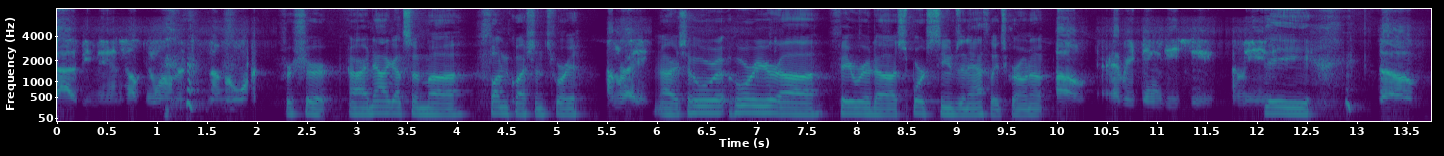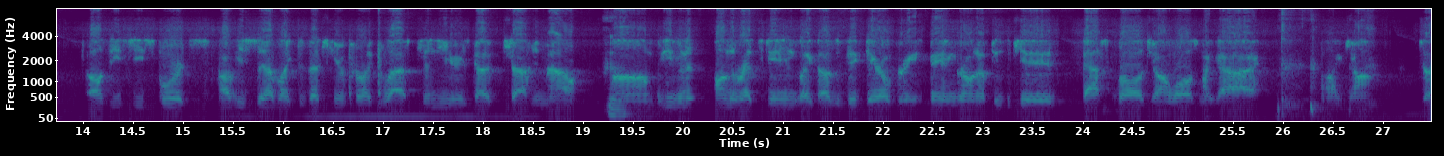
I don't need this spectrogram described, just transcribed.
gotta be, man. Health and wellness number one. For sure. All right, now I got some uh, fun questions for you. I'm ready. All right. So who were, who were your uh, favorite uh, sports teams and athletes growing up? Oh, everything DC. I mean, Hey. so all DC sports. Obviously, I've liked Ovechkin for like the last ten years. Got to shout him out. Yeah. Um, even on the Redskins, like I was a big Darrell Green fan growing up as a kid. Basketball, John Wall's my guy. I like John. So,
